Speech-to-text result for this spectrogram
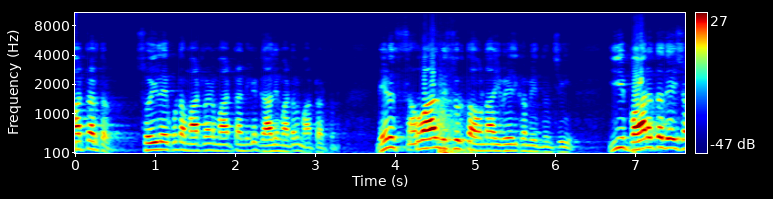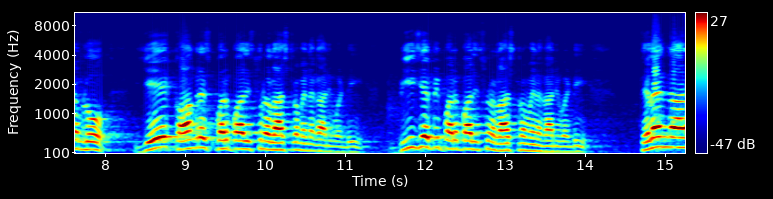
మాట్లాడతాడు. సొయ్యి లేకుండా మాట్లాడి మాట్లాడడానికి గాలి మాటలు మాట్లాడుతున్నాను నేను సవాల్ విసురుతా ఉన్నా ఈ వేదిక మీద నుంచి. ఈ భారతదేశంలో ఏ కాంగ్రెస్ పరిపాలిస్తున్న రాష్ట్రమైనా కానివ్వండి బీజేపీ పరిపాలిస్తున్న రాష్ట్రమైనా కానివ్వండి తెలంగాణ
